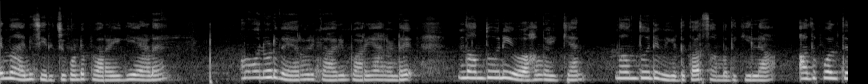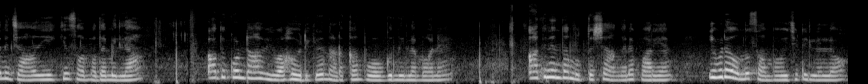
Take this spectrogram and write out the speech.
എന്ന് അനി ചിരിച്ചുകൊണ്ട് പറയുകയാണ്. മോനോട് വേറൊരു കാര്യം പറയാനുണ്ട്. നന്ദുവിനെ വിവാഹം കഴിക്കാൻ നന്ദുവിന്റെ വീട്ടുകാർ സമ്മതിക്കില്ല. അതുപോലെ തന്നെ ജാനകിക്കും സമ്മതമില്ല. അതുകൊണ്ട് ആ വിവാഹം ഒരിക്കലും നടക്കാൻ പോകുന്നില്ല മോനെ. അതിനെന്താ മുത്തശ്ശ അങ്ങനെ പറയാൻ? ഇവിടെ ഒന്നും സംഭവിച്ചിട്ടില്ലല്ലോ.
